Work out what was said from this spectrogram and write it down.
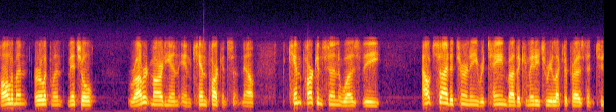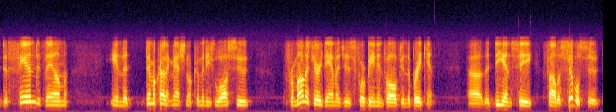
Haldeman, Ehrlichman, Mitchell, Robert Mardian, and Ken Parkinson. Now, Ken Parkinson was the outside attorney retained by the committee to reelect the president to defend them in the Democratic National Committee's lawsuit for monetary damages for being involved in the break in. Uh, the DNC filed a civil suit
